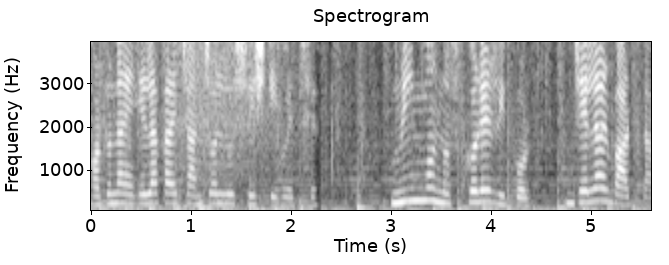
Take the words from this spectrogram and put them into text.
ঘটনায় এলাকায় চাঞ্চল্য সৃষ্টি হয়েছে। মৃন্ম নস্করের রিপোর্ট, জেলার বার্তা।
